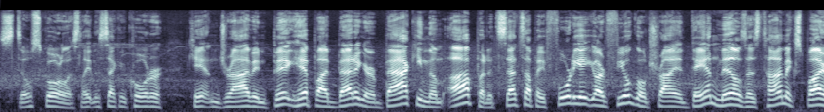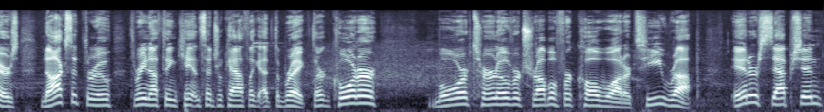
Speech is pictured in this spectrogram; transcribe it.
Still scoreless late in the second quarter. Canton driving. Big hit by Bettinger, backing them up, but it sets up a 48 yard field goal try. And Dan Mills, as time expires, knocks it through 3 0 Canton Central Catholic at the break. Third quarter, more turnover trouble for Coldwater. T. Rupp, interception,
